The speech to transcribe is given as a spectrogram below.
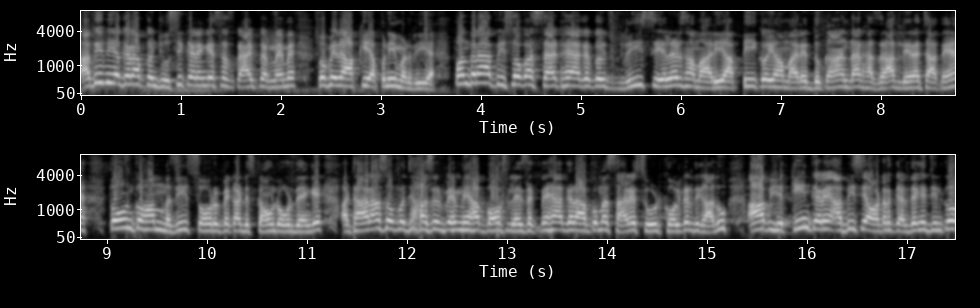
अभी भी अगर आप कंजूसी करेंगे सब्सक्राइब करने में तो फिर आपकी अपनी मर्ज़ी है। पंद्रह पीसों का सेट है। अगर कोई रीसेलर्स हमारी, आप ही कोई हमारे दुकानदार हजरात लेना चाहते हैं तो उनको हम मजीद सौ रुपए का डिस्काउंट और देंगे। अठारह सौ पचास रुपए में आप बॉक्स ले सकते हैं। अगर आपको मैं सारे सूट खोलकर दिखा दूँ, आप यकीन करें, अभी से ऑर्डर कर देंगे जिनको,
